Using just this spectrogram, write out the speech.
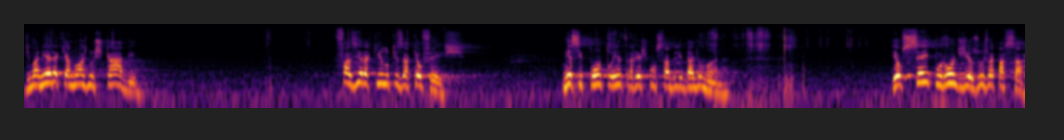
De maneira que a nós nos cabe fazer aquilo que Zaqueu fez. Nesse ponto entra a responsabilidade humana. Eu sei por onde Jesus vai passar.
